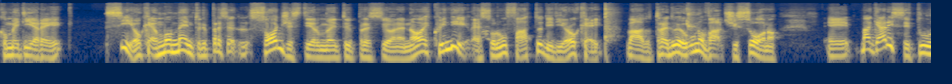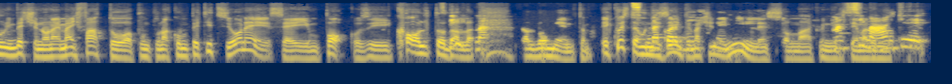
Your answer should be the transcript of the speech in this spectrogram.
Come dire, sì, ok, è un momento di pressione, so gestire un momento di pressione, no? E quindi è solo un fatto di dire, ok, vado, 3, 2, 1, va, ci sono. E magari se tu invece non hai mai fatto appunto una competizione, sei un po' così colto sì, dal, dal, momento. E questo è un esempio, ma ce n'è mille, insomma. ma sì, ma anche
